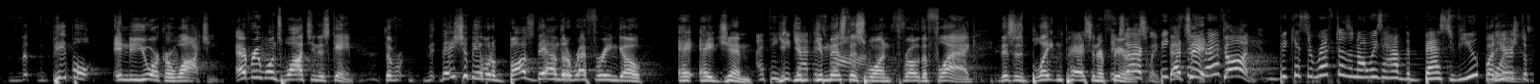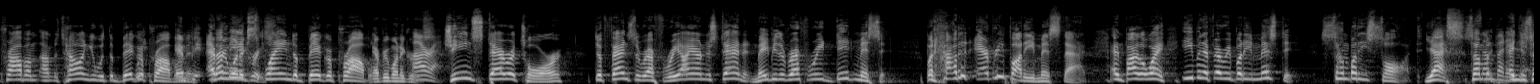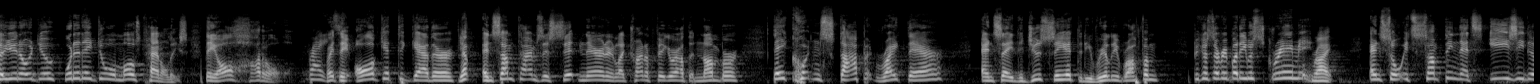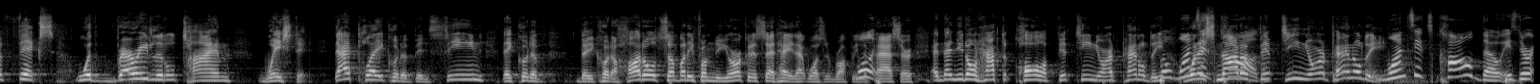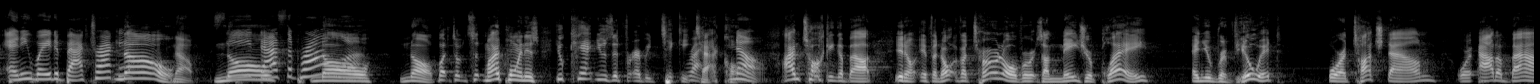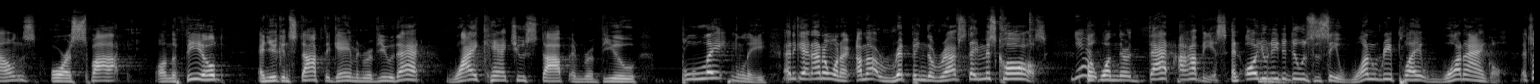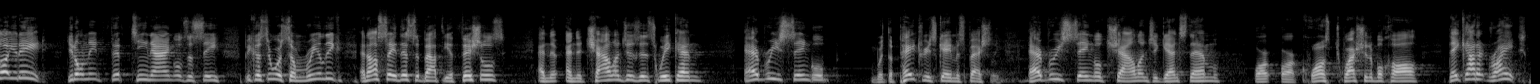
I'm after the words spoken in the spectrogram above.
the, the people in New York are watching. Everyone's watching this game. The, they should be able to buzz down to the referee and go, hey, hey Jim, I think you, you got you missed this one. Throw the flag. This is blatant pass interference. Because That's it. ref- Done. Because the ref doesn't always have the best viewpoint. But here's the problem. I'm telling you what the bigger problem and is. everyone Let me agrees. explain the bigger problem. Everyone agrees. All right. Gene Steratore defends the referee. I understand it. Maybe the referee did miss it. But how did everybody miss that? And by the way, even if everybody missed it, somebody saw it. Yes. Somebody, Somebody and did. so you know what do? What do they do with most penalties? They all huddle. Right. They all get together. Yep. And sometimes they're sitting there and they're like trying to figure out the number. They couldn't stop it right there and say, "Did you see it? Did he really rough him?" Because everybody was screaming. Right. And so it's something that's easy to fix with very little time wasted. That play could have been seen. They could have they could have huddled. Somebody from New York and have said, "Hey, that wasn't roughing Well- the passer," and then you don't have to call a 15-yard penalty when it's it's, not called- a 15-yard penalty. Once it's called, though, is there any way to backtrack it? No, no, no. that's the problem. No, no. But to- to- my point is, you can't use it for every ticky Right. tack call. No. I'm talking about you know if, an, if a turnover is a major play and you review it, or a touchdown, or out of bounds, or a spot on the field, and you can stop the game and review that. Why can't you stop and review blatantly? And again, I don't want to. I'm not ripping the refs. They miss calls. Yeah. But when they're that obvious, and all you need to do is to see one replay, one angle. That's all you need. You don't need 15 angles to see because there were some really. And I'll say this about the officials and the, and the challenges this weekend. Every single, with the Patriots game especially, every single challenge against them or or questionable call, they got it right.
